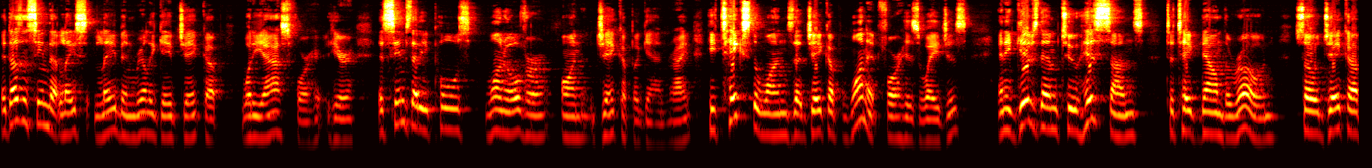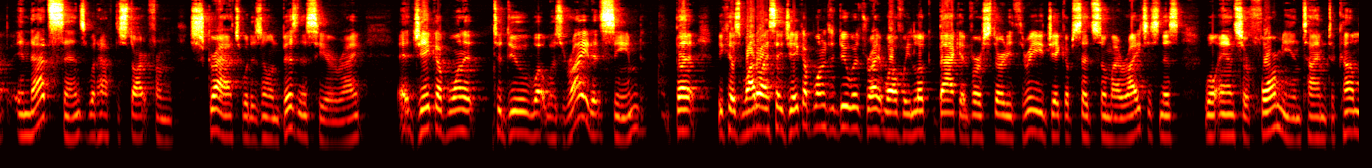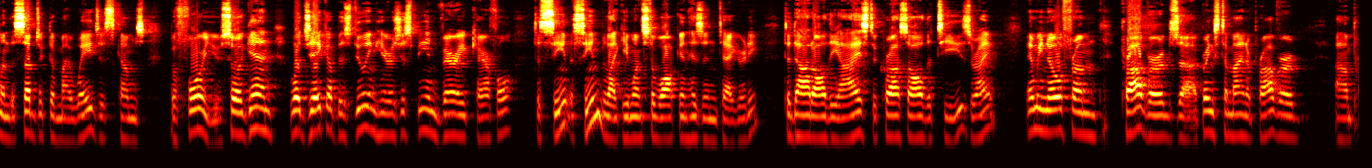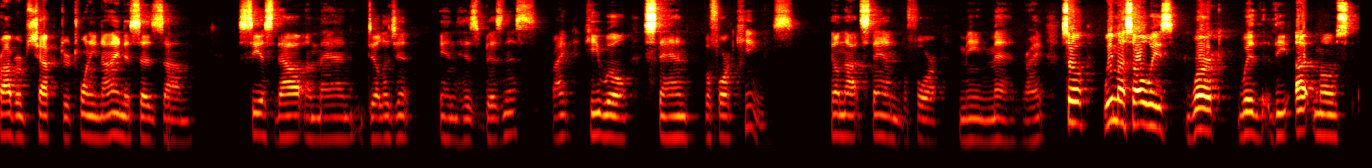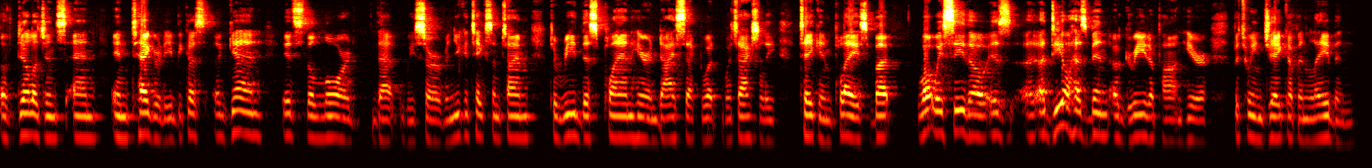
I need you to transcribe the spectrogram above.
It doesn't seem that Laban really gave Jacob what he asked for here. It seems that he pulls one over on Jacob again, right? He takes the ones that Jacob wanted for his wages and he gives them to his sons to take down the road. So Jacob, in that sense, would have to start from scratch with his own business here, right? Uh, Jacob wanted to do what was right, it seemed. But because why do I say Jacob wanted to do what's right? Well, if we look back at verse 33, Jacob said, So my righteousness will answer for me in time to come when the subject of my wages comes before you. So again, what Jacob is doing here is just being very careful to seem it seemed like he wants to walk in his integrity, to dot all the I's, to cross all the T's, right? And we know from Proverbs, uh, brings to mind a proverb um, Proverbs chapter 29, it says, um, Seest thou a man diligent in his business? Right? He will stand before kings. He'll not stand before mean men, right? So we must always work with the utmost of diligence and integrity because, again, it's the Lord that we serve. And you can take some time to read this plan here and dissect what, what's actually taken place. But what we see, though, is a deal has been agreed upon here between Jacob and Laban.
